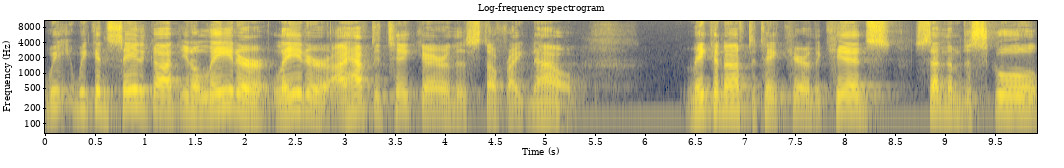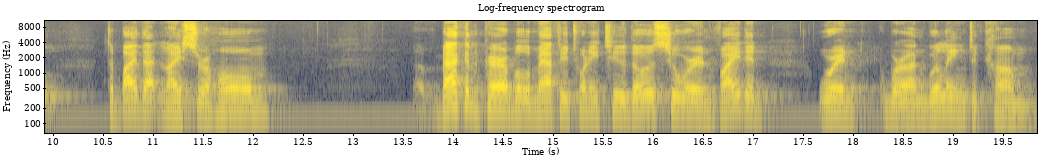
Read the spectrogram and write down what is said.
We, we can say to God, you know, later, later, I have to take care of this stuff right now. Make enough to take care of the kids, send them to school, to buy that nicer home. Back in the parable of Matthew 22, those who were invited were, in, were unwilling to come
